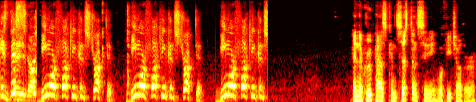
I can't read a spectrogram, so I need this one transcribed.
Is this supposed supposed be more fucking constructive? Be more fucking constructive. Be more fucking constructive. And the group has consistency with each other,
